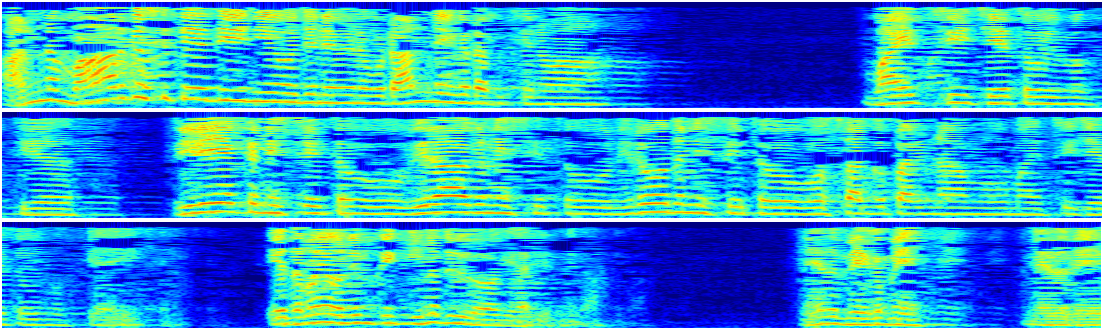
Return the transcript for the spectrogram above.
අන්න මාර්ගසිතේදී නියෝජනය වෙනකොට අන්න ඒකට අපි කියනවා මෛත්‍රී චේතෝ විමුක්තිය විවේක නිස්සිත වූ විරාග නිස්සිත වූ නිරෝධ නිස්සිත වූ වසග්ග පරිණාම වූ මෛත්‍රී චේතෝ විමුක්තියයි කියන්නේ. ඒ තමයි ඔලිම්පික් ගිහිල්ලා දුවේ වගේ හරියට එක. නේද මේක මේ නේද මේ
